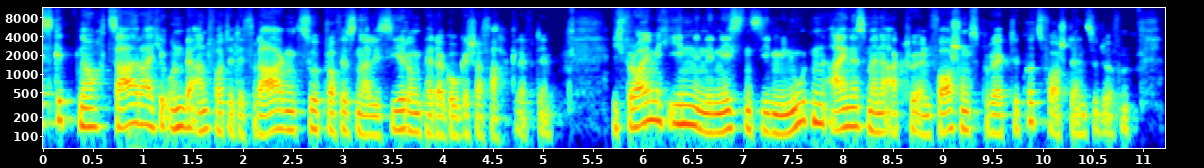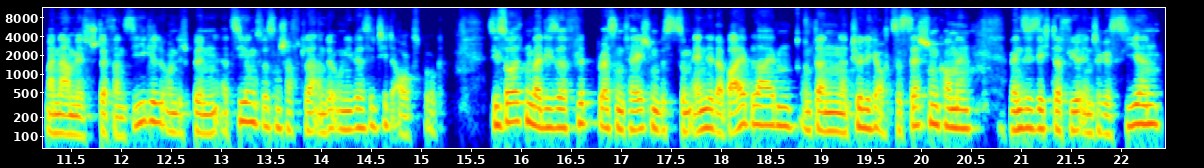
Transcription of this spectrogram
Es gibt noch zahlreiche unbeantwortete Fragen zur Professionalisierung pädagogischer Fachkräfte. Ich freue mich, Ihnen in den nächsten sieben Minuten eines meiner aktuellen Forschungsprojekte kurz vorstellen zu dürfen. Mein Name ist Stefan Siegel und ich bin Erziehungswissenschaftler an der Universität Augsburg. Sie sollten bei dieser Flip Presentation bis zum Ende dabei bleiben und dann natürlich auch zur Session kommen, wenn Sie sich dafür interessieren,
